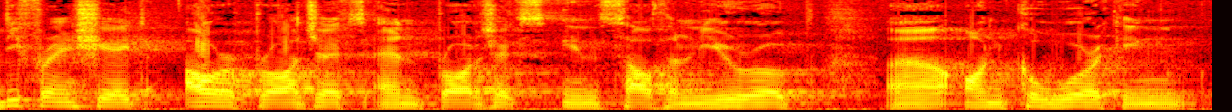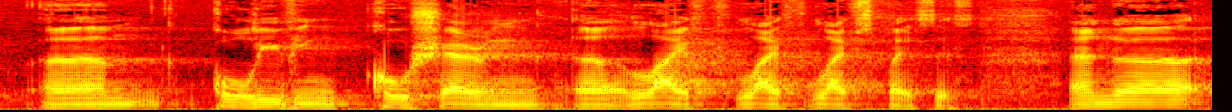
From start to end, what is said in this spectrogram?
differentiate our projects and projects in southern europe uh, on co-working um, co-living co-sharing uh, life life life spaces. And uh,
